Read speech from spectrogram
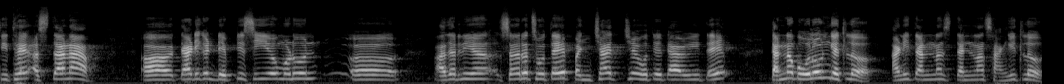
तिथे असताना त्या ठिकाणी डेप्टी सीईओ म्हणून आदरणीय सरच होते पंचायतचे होते त्यावेळी ते त्यांना बोलवून घेतलं आणि त्यांना त्यांना सांगितलं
